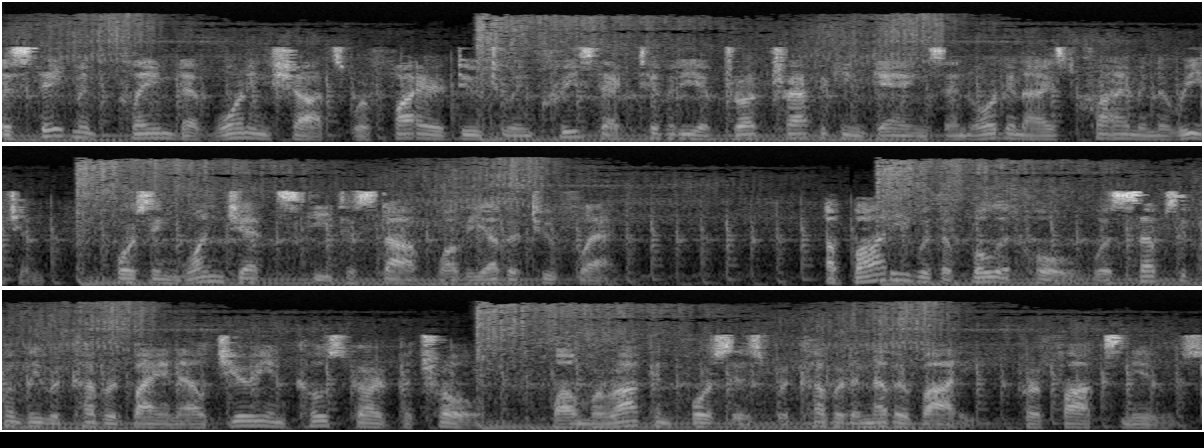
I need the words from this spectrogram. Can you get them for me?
The statement claimed that warning shots were fired due to increased activity of drug trafficking gangs and organized crime in the region, forcing one jet ski to stop while the other two fled. A body with a bullet hole was subsequently recovered by an Algerian Coast Guard patrol, while Moroccan forces recovered another body, per Fox News.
